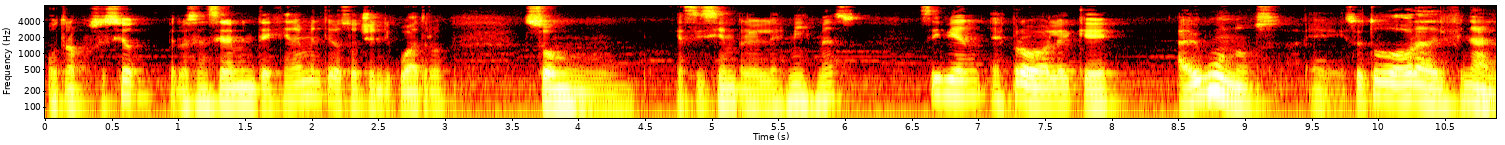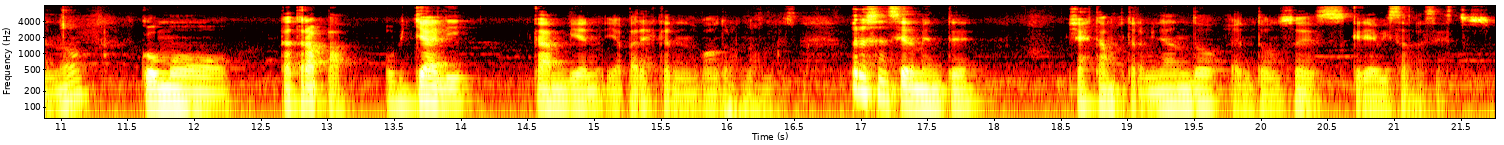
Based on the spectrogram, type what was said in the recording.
otra posición, pero esencialmente, generalmente los 84 son casi siempre las mismas, si bien es probable que algunos, eh, sobre todo ahora del final, ¿no? como Katrapa o cambien y aparezcan con otros nombres. Pero esencialmente ya estamos terminando, entonces quería avisarles estos.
